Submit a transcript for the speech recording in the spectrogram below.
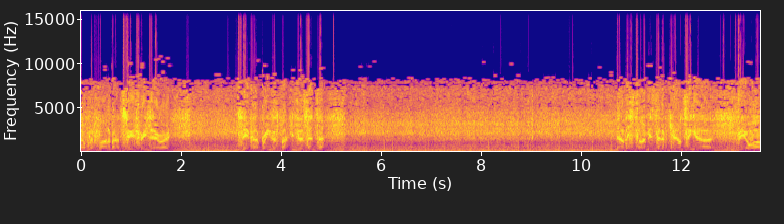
I'm going to fly on about 230. See if that brings us back into the centre. Now this time, instead of counting our VOR,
